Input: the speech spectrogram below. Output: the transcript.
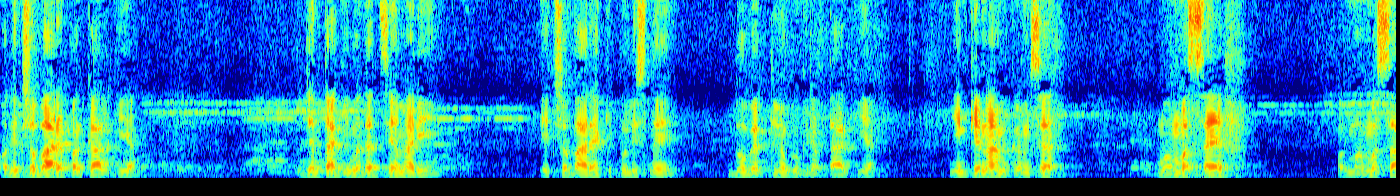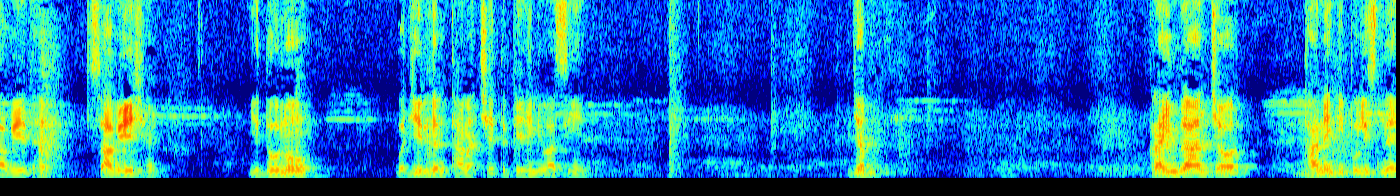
और 112 पर कॉल किया। तो जनता की मदद से हमारी 112 की पुलिस ने दो व्यक्तियों को गिरफ़्तार किया। जिनके नाम क्रमशः मोहम्मद सैफ और मोहम्मद सावेद हैं, सावेज हैं। ये दोनों वजीरगंज थाना क्षेत्र के ही निवासी हैं। जब क्राइम ब्रांच और थाने की पुलिस ने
